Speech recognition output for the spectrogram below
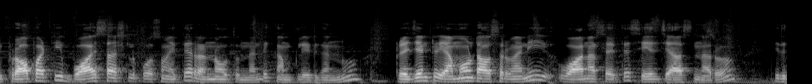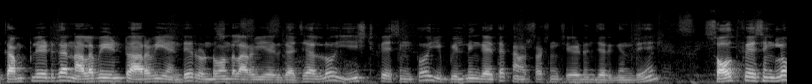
ఈ ప్రాపర్టీ బాయ్స్ హాస్టల్ కోసం అయితే రన్ అవుతుందండి కంప్లీట్గాను ప్రజెంట్ అమౌంట్ అవసరమని ఓనర్స్ అయితే సేల్ చేస్తున్నారు. ఇది కంప్లీట్గా నలభై ఇంటూ అరవై అండి. రెండు వందల అరవై ఏడు గజాల్లో ఈస్ట్ ఫేసింగ్తో ఈ బిల్డింగ్ అయితే కన్స్ట్రక్షన్ చేయడం జరిగింది. సౌత్ ఫేసింగ్లో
